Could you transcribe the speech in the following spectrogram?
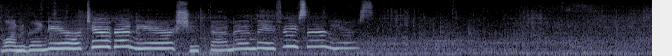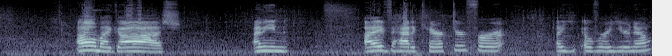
One Grineer, two Grineer, shoot them in the face and ears. Oh my gosh. I mean, I've had a character for a, over a year now,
